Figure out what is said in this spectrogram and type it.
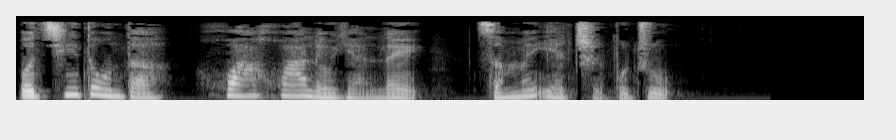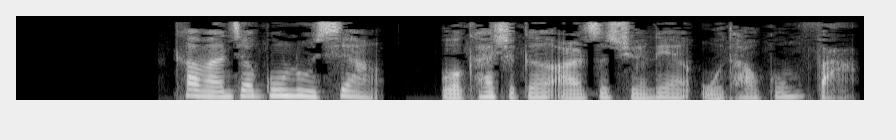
我激动的哗哗流眼泪，怎么也止不住。看完教功录像，我开始跟儿子学练五套功法，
